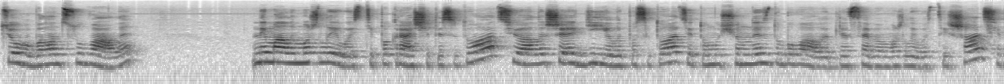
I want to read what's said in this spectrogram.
цього балансували, не мали можливості покращити ситуацію, а лише діяли по ситуації, тому що не здобували для себе можливостей шансів,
